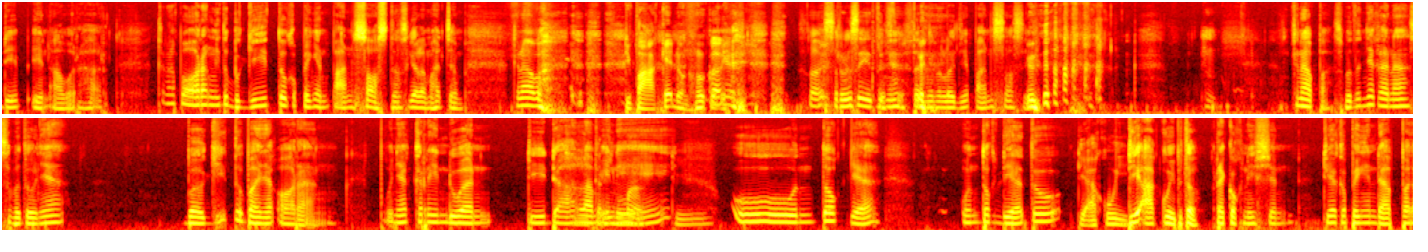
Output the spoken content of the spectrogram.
deep in our heart. Kenapa orang itu begitu kepingin pansos dan segala macam? Kenapa? Dipakai dong. Oke. So, seru sih itunya terminologinya pansos ya. Kenapa? Sebetulnya karena sebetulnya begitu banyak orang punya kerinduan di dalam ini di- untuk ya untuk dia tuh diakui. diakui betul recognition dia kepingin dapat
